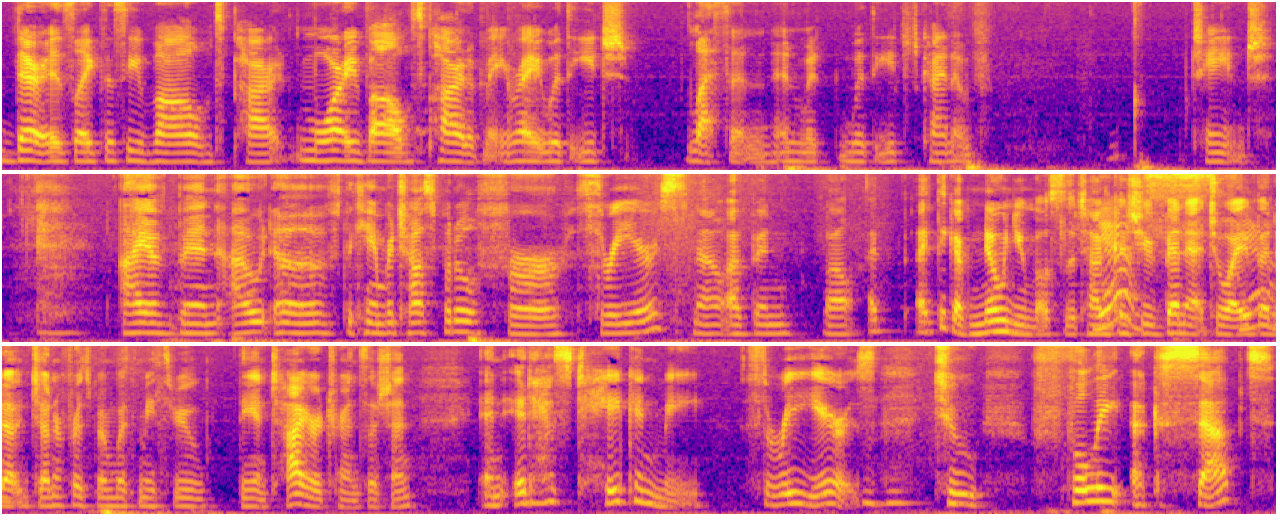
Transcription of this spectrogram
there is like this evolved part, more evolved part of me, right, with each lesson and with with each kind of change. I have been out of the Cambridge Hospital for three years now. I've been, well, I, I think I've known you most of the time because you've been at Joy, but uh, Jennifer's been with me through the entire transition. And it has taken me three years Mm-hmm. to fully accept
